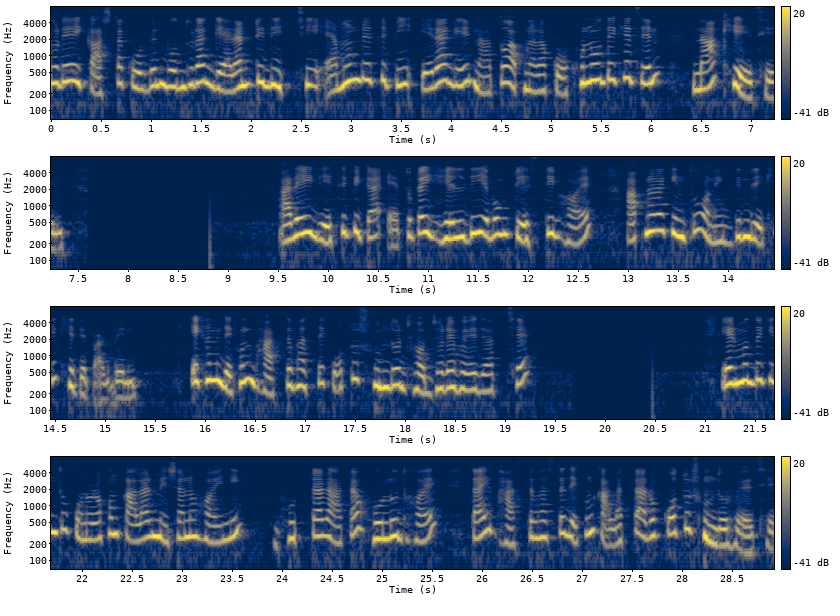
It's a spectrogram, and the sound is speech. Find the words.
ধরে এই কাজটা করবেন বন্ধুরা গ্যারান্টি দিচ্ছি। এমন রেসিপি এর আগে না তো আপনারা কখনও দেখেছেন, না খেয়েছেন। আর এই রেসিপিটা এতটাই হেলদি এবং টেস্টি হয়, আপনারা কিন্তু অনেক দিন রেখে খেতে পারবেন। এখানে দেখুন, ভাজতে ভাজতে কত সুন্দর ঝরঝরে হয়ে যাচ্ছে। এর মধ্যে কিন্তু কোনো রকম কালার মেশানো হয়নি। ভুট্টার আটা হলুদ হয়, তাই ভাজতে ভাজতে দেখুন কালারটা আরও কত সুন্দর হয়েছে।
